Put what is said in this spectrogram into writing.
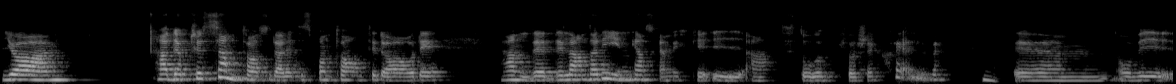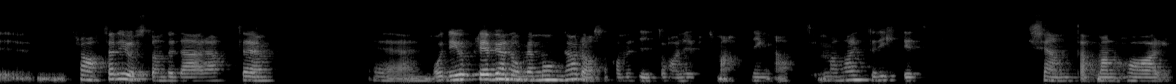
Jag hade också ett samtal sådär lite spontant idag och det, det landade in ganska mycket i att stå upp för sig själv. Mm. Um, och vi pratade just om det där att Ehm, Ehm, och det upplever jag nog med många av de som kommer hit och har en utmattning att man har inte riktigt känt att man har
